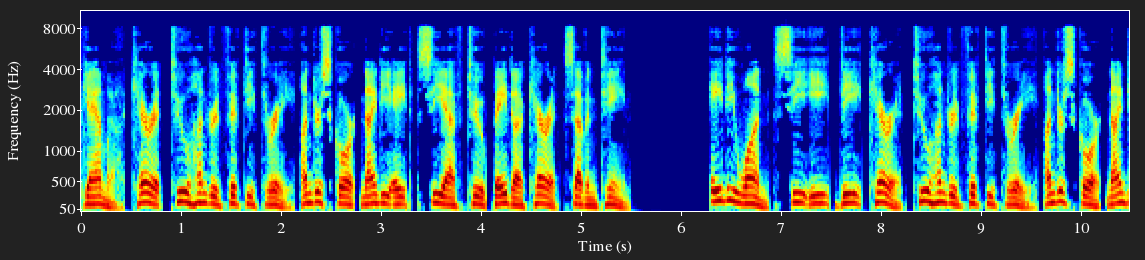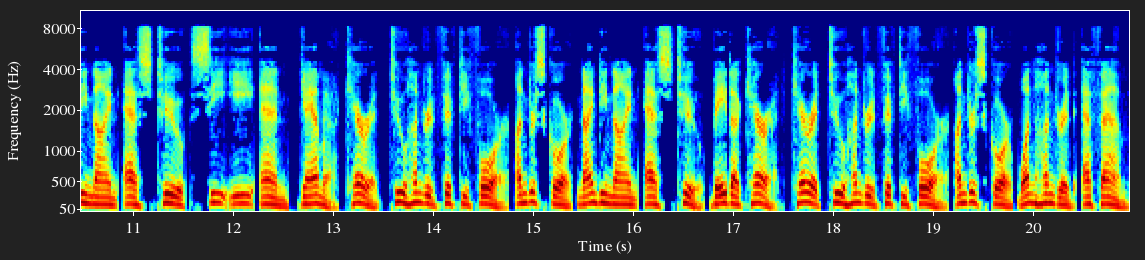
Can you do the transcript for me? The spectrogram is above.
gamma caret 253 underscore 98 CF2 beta caret 17 81 CE D caret 253 underscore 99 S2 CE N gamma caret 254 underscore 99 S2 beta caret caret 254 underscore 100 FM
